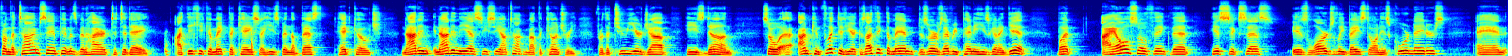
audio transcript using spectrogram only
from the time Sam Pittman's been hired to today, I think you can make the case that he's been the best head coach, not in not in the SEC. I'm talking about the country for the two year job he's done. So I- I'm conflicted here because I think the man deserves every penny he's going to get, but I also think that his success is largely based on his coordinators and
